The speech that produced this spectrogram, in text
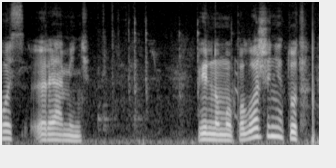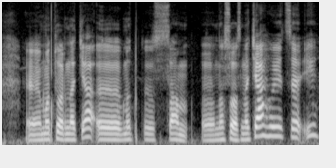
Ось ремінь в вільному положенні. Тут е, мотор натя... е, сам е, насос натягується і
